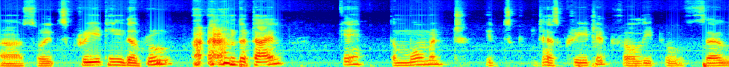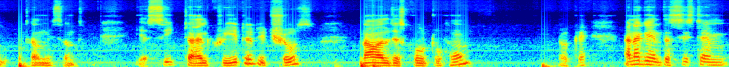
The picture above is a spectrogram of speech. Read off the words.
uh, so it's creating the group the tile. Okay the moment it's it has created probably to sell tell me something. Yes see tile created it shows. Now i'll just go to home okay? And again the system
